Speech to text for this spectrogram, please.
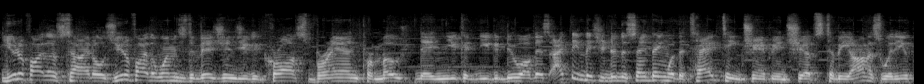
unify those titles, unify the women's divisions, you could cross brand promotion, and you could you could do all this. I think they should do the same thing with the tag team championships, to be honest with you.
